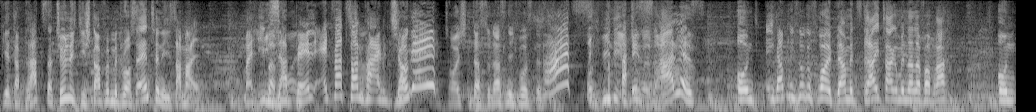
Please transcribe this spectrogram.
Vierter Platz, natürlich, die Staffel mit Ross Anthony, sag mal. Mein lieber Isabel Edwardson war im Dschungel? Freund, enttäuschend, dass du das nicht wusstest. Was? Und wie die im Dschungel alles. Und ich habe mich so gefreut. Wir haben jetzt drei Tage miteinander verbracht. Und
